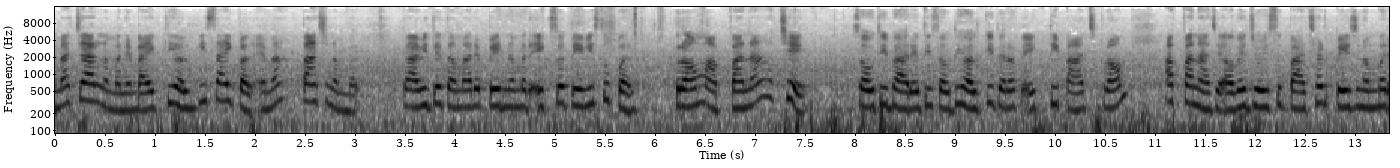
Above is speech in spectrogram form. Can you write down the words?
એમાં ચાર નંબર, ને બાઇકથી હલકી સાયકલ, એમાં પાંચ નંબર. તો આવી રીતે તમારે પેજ નંબર એકસો ત્રેવીસ ઉપર ક્રમ આપવાના છે. સૌથી ભારેથી સૌથી હલકી તરફ એકથી પાંચ ક્રમ આપવાના છે. હવે જોઈશું પાછળ પેજ નંબર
